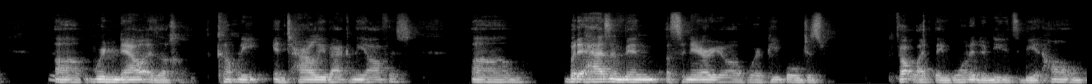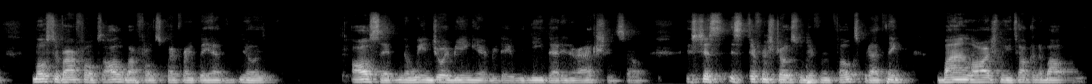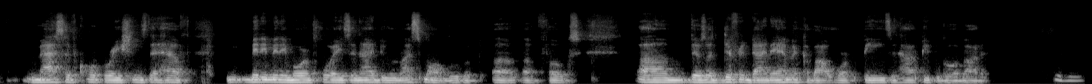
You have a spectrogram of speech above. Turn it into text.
Mm-hmm. Um, we're now, as a company, entirely back in the office. Um, but it hasn't been a scenario of where people just felt like they wanted or needed to be at home. Most of our folks, all of our folks, quite frankly, have you know all said, you know, we enjoy being here every day. We need that interaction. So it's just it's different strokes for different folks. But I think by and large, when you're talking about massive corporations that have many, many more employees than I do in my small group of, of folks, um, there's a different dynamic about work beans and how people go about it. Mm-hmm.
